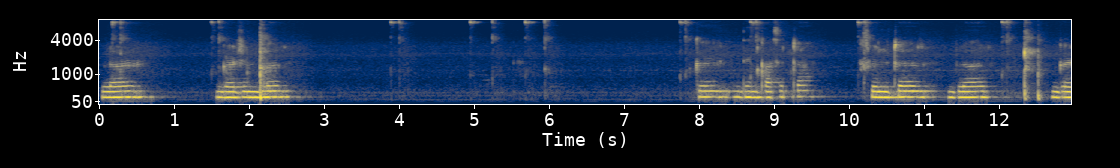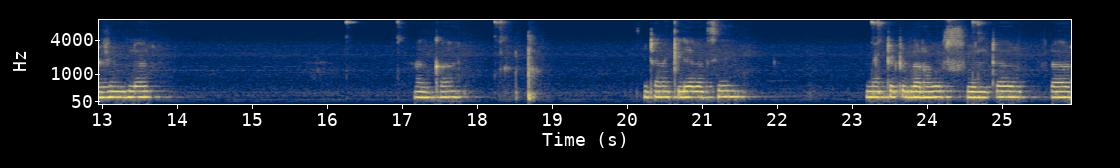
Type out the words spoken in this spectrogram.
blur gaussian blur okay then কাছেরটা ফিল্টার ব্লার গার্জেন ব্লার হালকা। এটা আমি ক্লিয়ার রাখছি। ম্যাকটা একটু ব্লার হবে। Filter blur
